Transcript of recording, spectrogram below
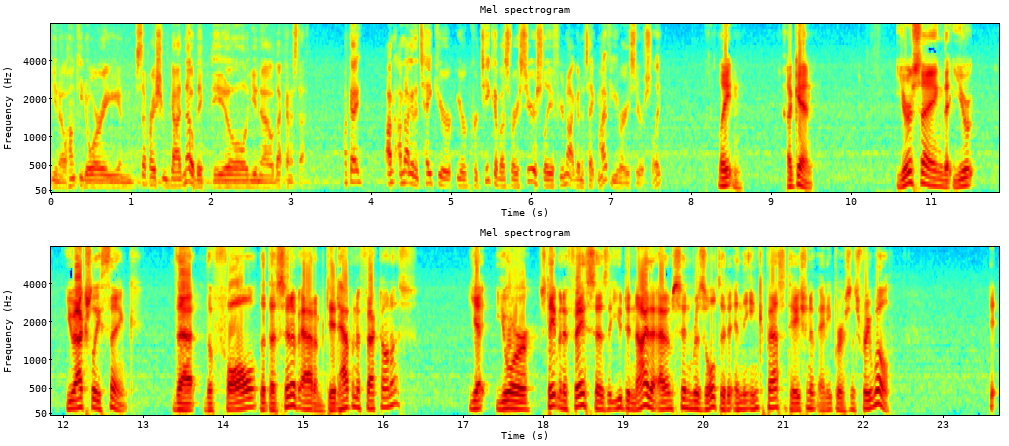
you know, hunky dory, and separation from God, no big deal, you know, that kind of stuff. Okay, I'm, I'm not going to take your, your critique of us very seriously if you're not going to take my view very seriously. Leighton, again, you're saying that you you actually think that the fall, that the sin of Adam did have an effect on us, yet your statement of faith says that you deny that Adam's sin resulted in the incapacitation of any person's free will. It,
